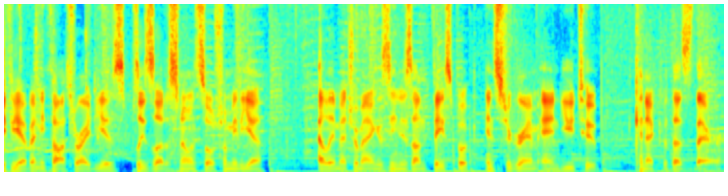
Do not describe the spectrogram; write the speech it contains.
If you have any thoughts or ideas, please let us know on social media. LA Metro Magazine is on Facebook, Instagram, and YouTube. Connect with us there.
